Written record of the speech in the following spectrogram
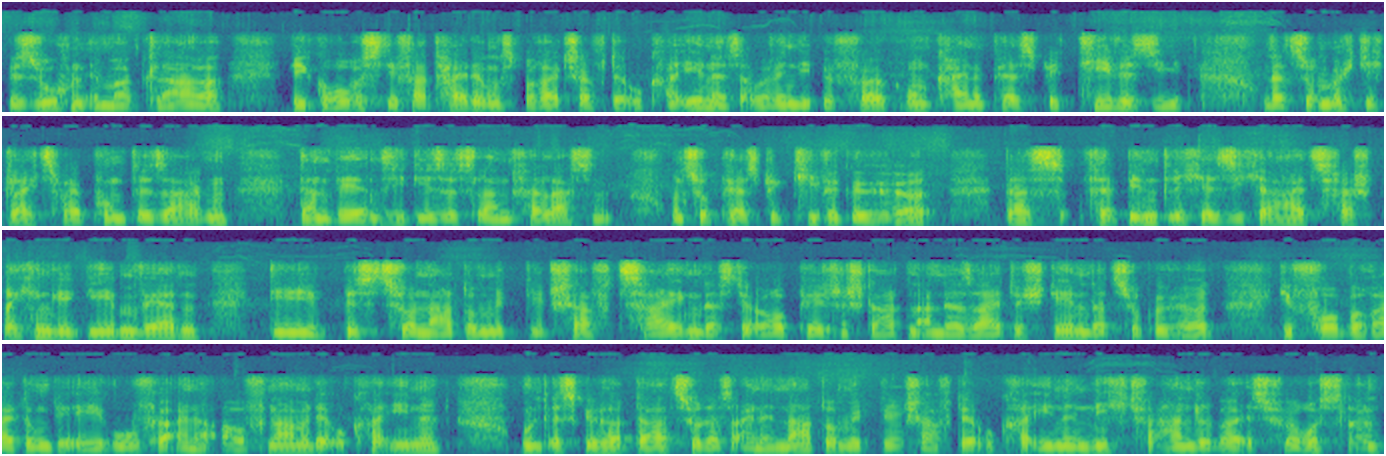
Besuchen immer klarer, wie groß die Verteidigungsbereitschaft der Ukraine ist. Aber wenn die Bevölkerung keine Perspektive sieht, und dazu möchte ich gleich zwei Punkte sagen, dann werden sie dieses Land verlassen. Und zur Perspektive gehört, dass verbindliche Sicherheitsversprechen gegeben werden, die bis zur NATO-Mitgliedschaft zeigen, dass die europäischen Staaten an der Seite stehen. Dazu gehört die Vorbereitung der EU für eine Aufnahme der Ukraine. Und es gehört dazu, dazu, dass eine NATO-Mitgliedschaft der Ukraine nicht verhandelbar ist für Russland,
